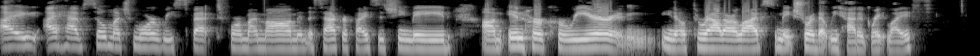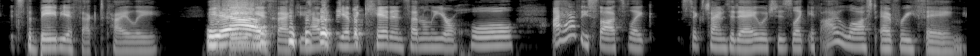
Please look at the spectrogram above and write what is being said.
I I have so much more respect for my mom and the sacrifices she made um, in her career and you know throughout our lives to make sure that we had a great life. It's the baby effect, Kylie. The yeah, baby effect. You have a, you have a kid and suddenly your whole. I have these thoughts like six times a day, which is like if I lost everything,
